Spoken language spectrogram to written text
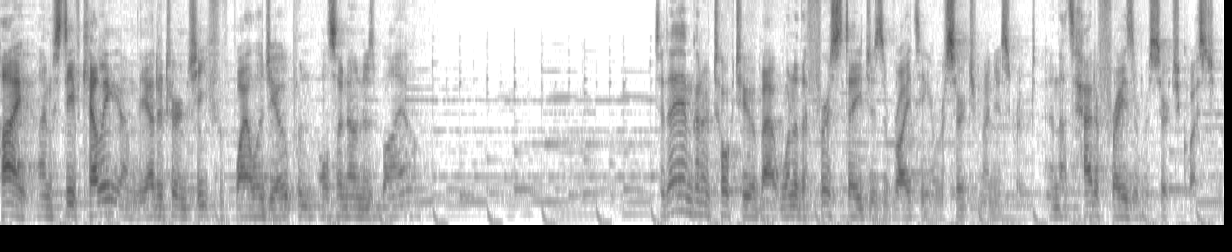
Hi, I'm Steve Kelly. I'm the Editor-in-Chief of Biology Open, also known as BIO. Today I'm going to talk to you about one of the first stages of writing a research manuscript, and that's how to phrase a research question.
